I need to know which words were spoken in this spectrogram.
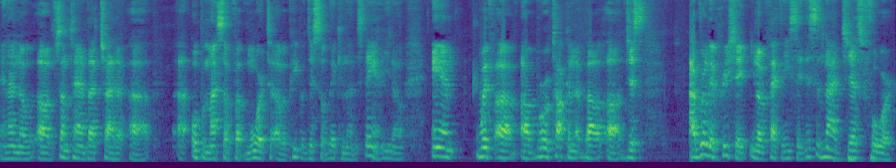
And I know uh, sometimes I try to uh, uh, open myself up more to other people just so they can understand, you know. And with uh, uh, talking about just, I really appreciate, you know, the fact that he said this is not just for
